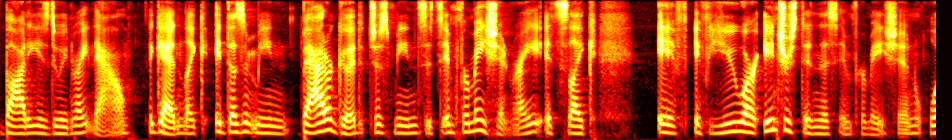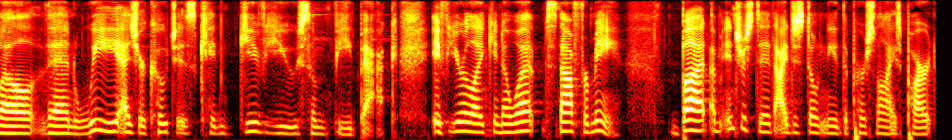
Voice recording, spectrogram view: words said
body is doing right now. Again, like it doesn't mean bad or good, it just means it's information, right? It's like if if you are interested in this information, well, then we as your coaches can give you some feedback. If you're like, "You know what? It's not for me." But I'm interested. I just don't need the personalized part.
